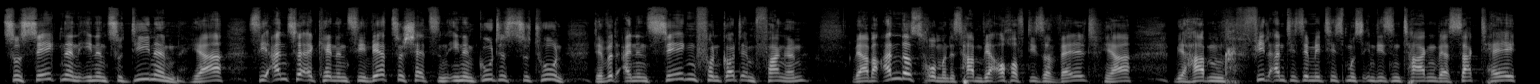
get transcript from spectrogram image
zu segnen, ihnen zu dienen, ja, sie anzuerkennen, sie wertzuschätzen, ihnen Gutes zu tun, der wird einen Segen von Gott empfangen. Wer aber andersrum, und das haben wir auch auf dieser Welt, ja, wir haben viel Antisemitismus in diesen Tagen. Wer sagt, hey,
